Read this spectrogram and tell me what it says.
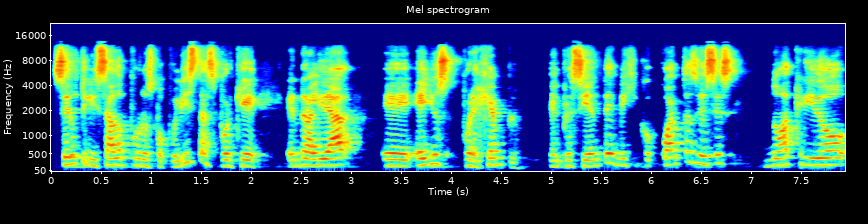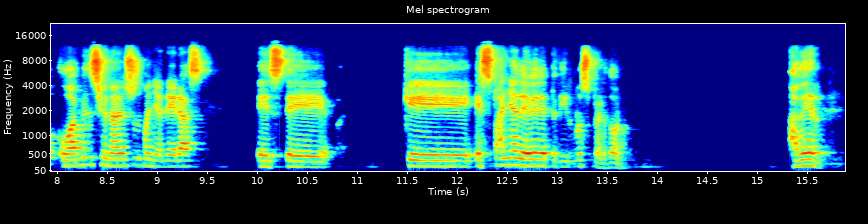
ser utilizado por los populistas, porque en realidad eh, ellos, por ejemplo, el presidente de México, ¿cuántas veces no ha querido o ha mencionado en sus mañaneras este, que España debe de pedirnos perdón? A ver,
